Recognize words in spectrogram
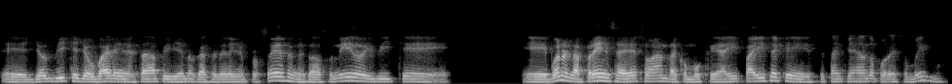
eh, yo vi que Joe Biden estaba pidiendo que aceleren el proceso en Estados Unidos y vi que, eh, bueno, en la prensa eso anda, como que hay países que se están quejando por eso mismo.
